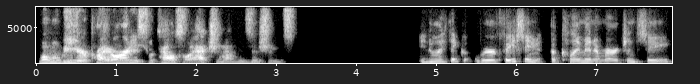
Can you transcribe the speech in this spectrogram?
What will be your priorities for council action on these issues? You know, I think we're facing a climate emergency,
